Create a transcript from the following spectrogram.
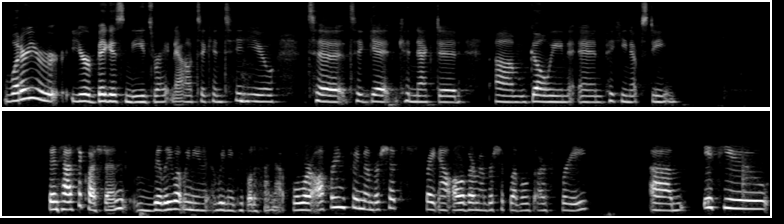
What are your your biggest needs right now to continue to to get connected, um, going, and picking up steam? Fantastic question. Really, what we need we need people to sign up. Well, we're offering free memberships right now. All of our membership levels are free. Um, if you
